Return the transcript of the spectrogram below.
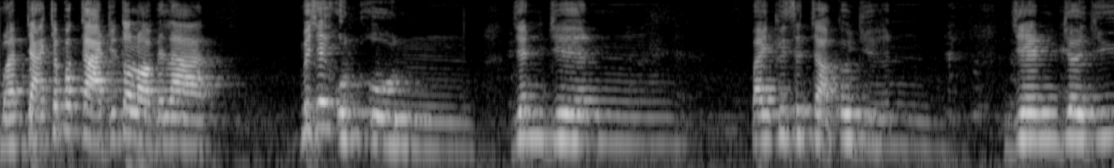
แบบอยากจะประกาศอยู่ตลอดเวลา ไม่ใช่อุ่นๆเย็นๆ ไปคริสตจักรก็เย็น เย็นเยื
